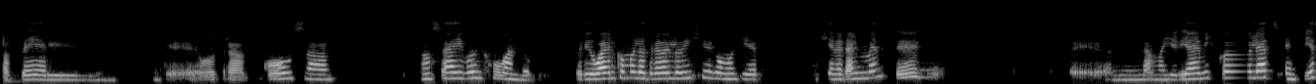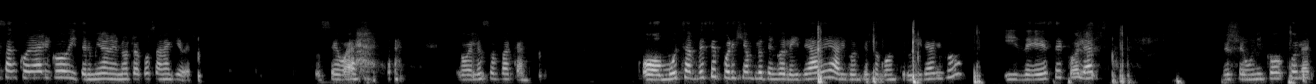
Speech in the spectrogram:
papel de otra cosa no sé, ahí voy jugando pero igual como la otra vez lo dije como que generalmente eh, la mayoría de mis collages empiezan con algo y terminan en otra cosa nada que ver. Entonces, igual eso es bacán. O muchas veces, por ejemplo, tengo la idea de algo, empiezo a construir algo y de ese collage, de ese único collage,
